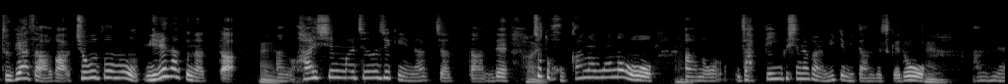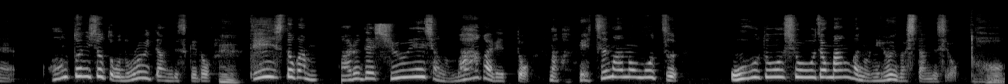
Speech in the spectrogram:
トゥギャザーがちょうどもう見れなくなった、ええあの、配信待ちの時期になっちゃったんで、はい。ちょっと他のものを、うん。あの、ザッピングしながら見てみたんですけど、えあのね、本当にちょっと驚いたんですけど、ええ。テイストがまるで集英社のマーガレット、まあ、別間の持つ王道少女漫画の匂いがしたんですよ。えは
